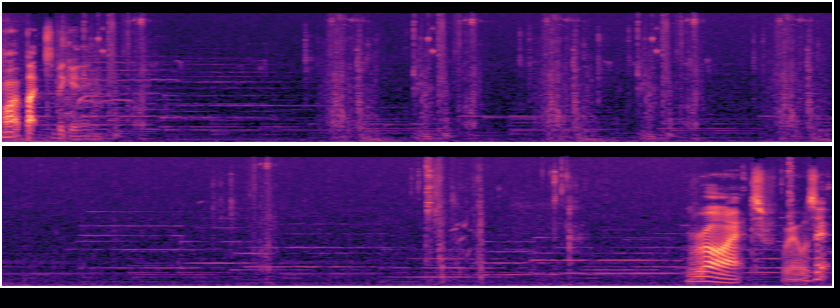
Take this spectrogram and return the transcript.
Right, back to the beginning. Right, where was it?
